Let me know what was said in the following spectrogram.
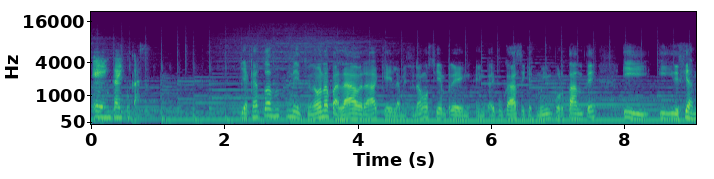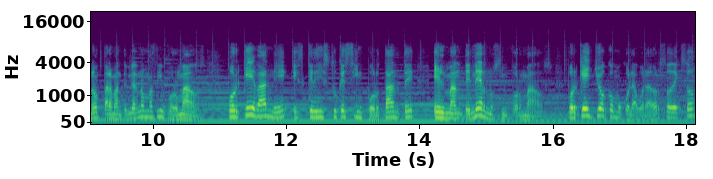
en KaikuCast. Y acá tú has mencionado una palabra que la mencionamos siempre en, en y que es muy importante, y, decías, ¿no? Para mantenernos más informados. ¿Por qué, Vane, es, crees tú que es importante el mantenernos informados? ¿Por qué yo como colaborador Sodexo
